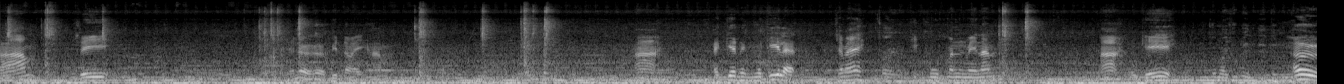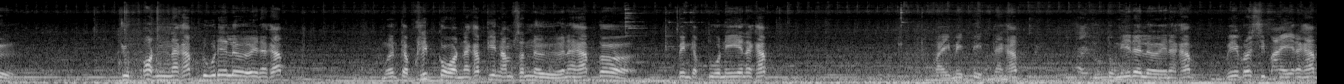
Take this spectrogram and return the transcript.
สามสี่เดี๋ยวเนอะเออบิดหน่อยครับ อ่าไอเกียร์หนึ่งเมื่อกี้แหละ ใช่ไหมใช่ที่ขูดมันไม่นั้น อะโอเคทำไมชุดเป็นสีตรงนี้ เออ จุดอ่อนนะครับ ดูได้เลยนะครับ เหมือนกับคลิปก่อนนะครับที่นำเสนอนะครับ ก็เป็นกับตัวนี้นะครับไฟไม่ติดนะครับดูตรงนี้ได้เลยนะครับเวฟร้อยสิบไอนะครับ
